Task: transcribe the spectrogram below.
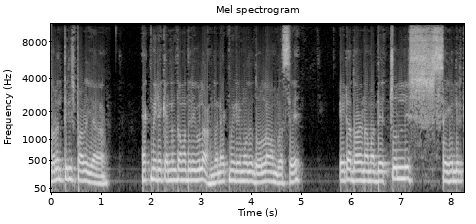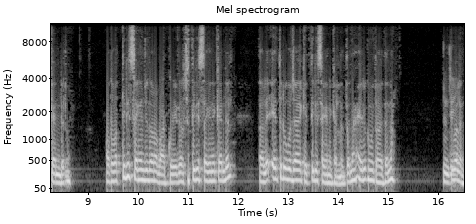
ধরেন তিরিশ পার, ইয়া, এক মিনিটের ক্যান্ডেল তো আমাদের এগুলা, ধরেন এক মিনিটের মধ্যে ধরলাম আমরা সে, এটা ধরেন আমাদের চল্লিশ সেকেন্ডের ক্যান্ডেল অথবা তিরিশ সেকেন্ড যদি আমরা ভাগ করি, এটা হচ্ছে তিরিশ সেকেন্ডের ক্যান্ডেল তাহলে এতটুকু জায়গায় কি তিরিশ সেকেন্ডের ক্যান্ডেল তাই না? এরকমই তো হয় তাই না? কি বলেন?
